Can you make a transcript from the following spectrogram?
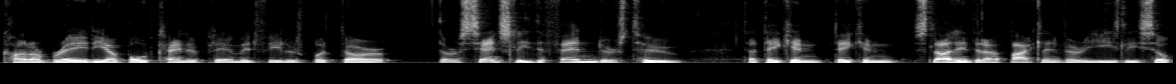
Connor Brady are both kind of play midfielders, but they're they're essentially defenders too. That they can they can slot into that backline very easily. So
